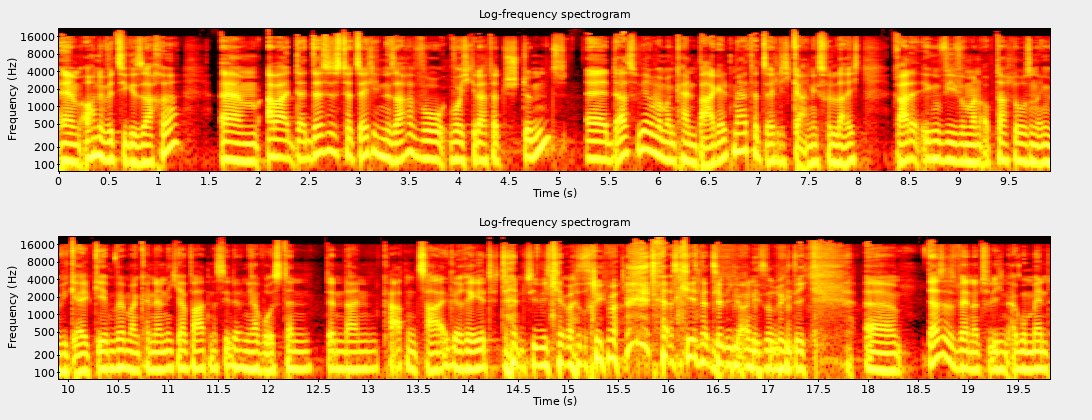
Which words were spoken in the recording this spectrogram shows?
Ähm, auch eine witzige Sache. Ähm, aber das ist tatsächlich eine Sache, wo, wo ich gedacht habe, stimmt, äh, das wäre, wenn man kein Bargeld mehr hat, tatsächlich gar nicht so leicht. Gerade irgendwie, wenn man Obdachlosen irgendwie Geld geben will, man kann ja nicht erwarten, dass sie dann, ja, wo ist denn, denn dein Kartenzahlgerät? Dann schiebe ich dir was rüber. Das geht natürlich auch nicht so richtig. Äh, das wäre natürlich ein Argument.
